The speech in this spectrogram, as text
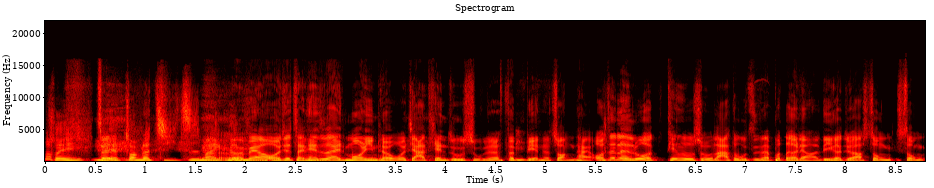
所以你也装了几支麦克风？没有，我就整天都在 monitor 我家天竺鼠的粪便的状态。哦，真的，如果天竺鼠拉肚子，那不得了，立刻就要送送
